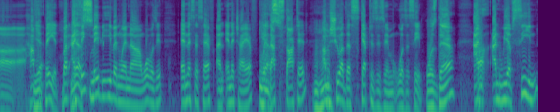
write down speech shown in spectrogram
uh, have Yeah. to pay it. But I think maybe even when uh, what was it, NSSF and NHIF, when that Yes. Mm-hmm. started, I'm sure the skepticism was the same, was there. and Uh, and we have seen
